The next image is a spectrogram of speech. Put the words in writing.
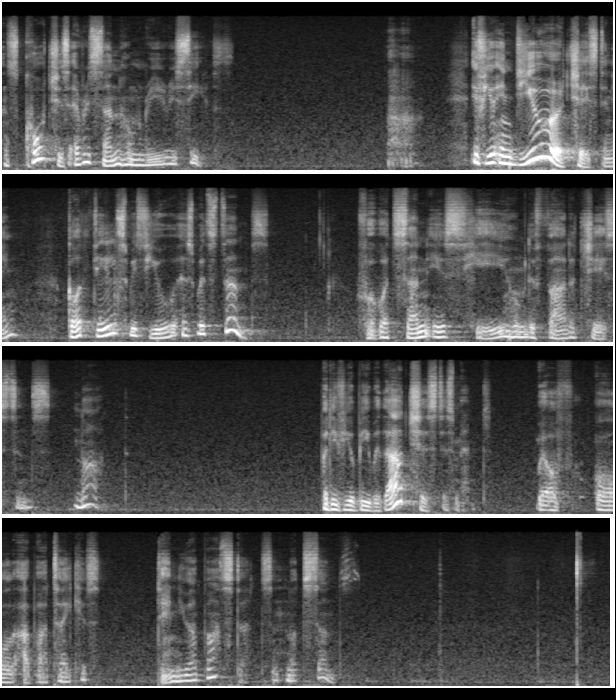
and scorches every son whom he receives. Uh-huh. If you endure chastening, God deals with you as with sons. For what son is he whom the Father chastens not? But if you be without chastisement, whereof all are partakers, then you are bastards and not sons.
